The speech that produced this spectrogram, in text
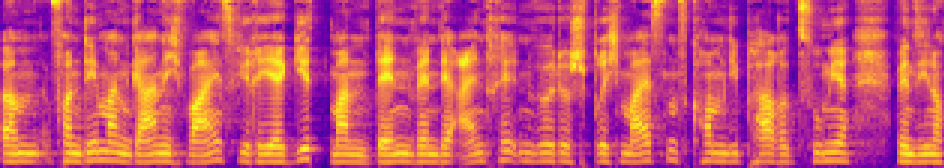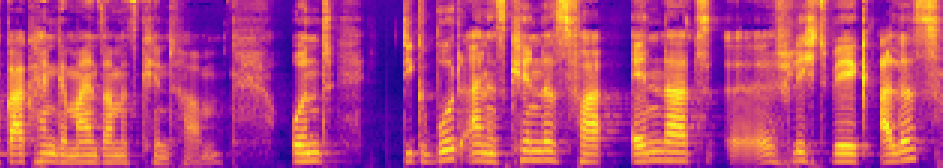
ähm, von dem man gar nicht weiß, wie reagiert man denn, wenn der eintreten würde. Sprich, meistens kommen die Paare zu mir, wenn sie noch gar kein gemeinsames Kind haben. Und die Geburt eines Kindes verändert äh, schlichtweg alles,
